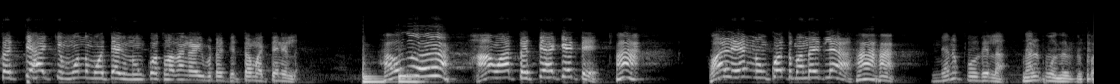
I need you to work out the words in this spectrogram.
ತತ್ತಿ ಹಾಕಿ ಮುಂದ್ ಮೋತ್ಯಾಗ ನುಂಕೋತ ಹೋದಂಗ ಆಗಿಬಿಟ್ಟೈತಿ ಇಟ್ಟ ಮತ್ತೇನಿಲ್ಲ. ಹೌದು. ಹಾವ ತತ್ತಿ ಹಾಕೈತಿ. ಹಾ. ಹೊಳ್ಳಿ ಏನ್ ನುಂಕೋತ ಬಂದೈತ್ಲ? ಹಾ ಹಾ. ನೆನಪುದಿಲ್ಲ. ನೆನಪುದಿಲ್ರಿಪ್ಪ.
